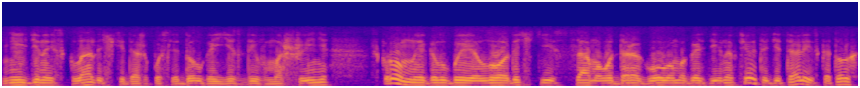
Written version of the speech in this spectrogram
ни единой складочки даже после долгой езды в машине, скромные голубые лодочки из самого дорогого магазина, все это детали, из которых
